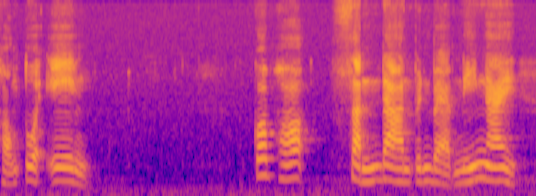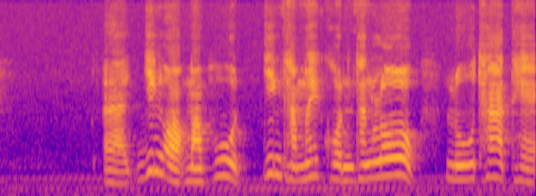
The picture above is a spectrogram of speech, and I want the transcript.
ของตัวเอง ก็เพราะสันดานเป็นแบบนี้ไงอ่อยิ่งออกมาพูด ยิ่งทำให้คนทั้งโลก รู้ท่าแท้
